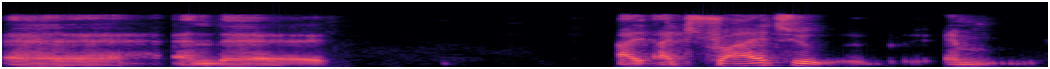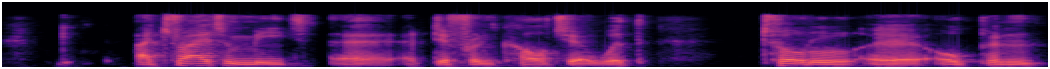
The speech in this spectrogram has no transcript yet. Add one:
Uh, and uh, I, I try to um, I try to meet uh, a different culture with total uh, open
